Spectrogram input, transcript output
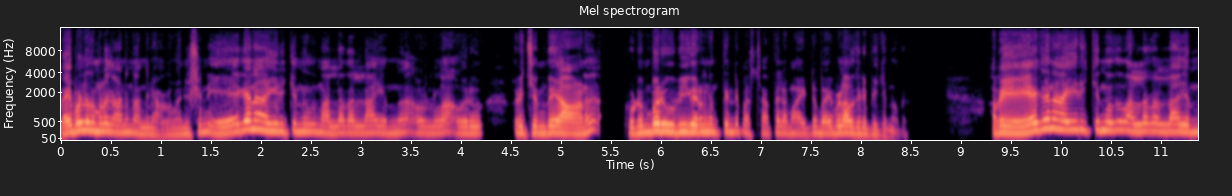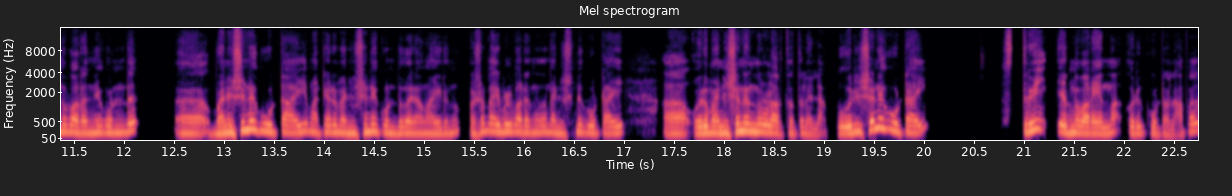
ബൈബിളിൽ നമ്മൾ കാണുന്നത് അങ്ങനെയാണല്ലോ. മനുഷ്യൻ ഏകനായിരിക്കുന്നത് നല്ലതല്ല എന്ന് ഉള്ള ഒരു ഒരു ചിന്തയാണ് കുടുംബ രൂപീകരണത്തിന്റെ പശ്ചാത്തലമായിട്ട് ബൈബിൾ അവതരിപ്പിക്കുന്നത്. അപ്പോൾ ഏകനായിരിക്കുന്നത് നല്ലതല്ല എന്ന് പറഞ്ഞുകൊണ്ട് മനുഷ്യന് കൂട്ടായി മറ്റൊരു മനുഷ്യനെ കൊണ്ടുവരാമായിരുന്നു. പക്ഷെ ബൈബിൾ പറയുന്നത് മനുഷ്യന് കൂട്ടായി ഒരു മനുഷ്യൻ എന്നുള്ള അർത്ഥത്തിലല്ല. പുരുഷന് കൂട്ടായി സ്ത്രീ എന്ന് പറയുന്ന ഒരു കൂട്ടല്ല. അപ്പോൾ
